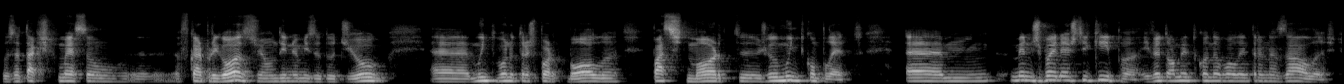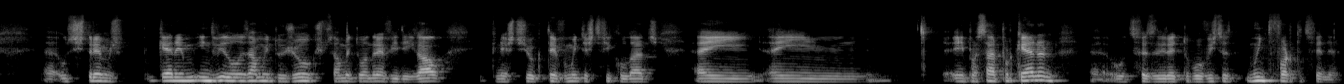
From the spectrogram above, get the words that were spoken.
os ataques começam uh, a ficar perigosos, é um dinamizador de jogo uh, muito bom no transporte de bola, passes de morte, jogador muito completo. Um, menos bem nesta equipa, eventualmente quando a bola entra nas alas, uh, os extremos querem individualizar muito o jogo, especialmente o André Vidigal, que neste jogo teve muitas dificuldades em, em, em passar por Cannon, uh, o defesa direito do Boa Vista, muito forte a defender.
